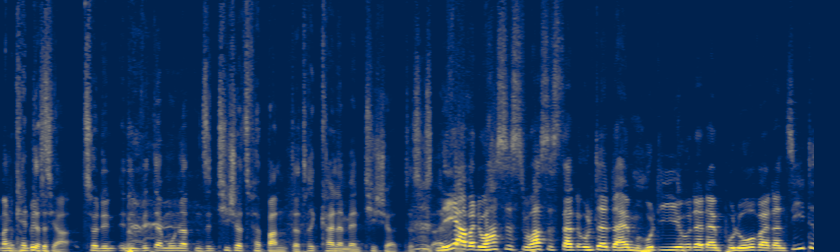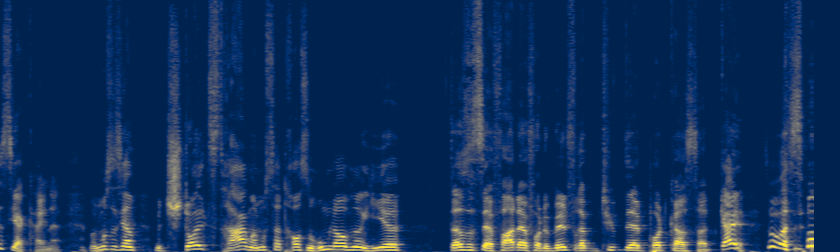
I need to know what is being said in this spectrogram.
Man Also kennt bitte. das ja. Zu den, in den Wintermonaten sind T-Shirts verbannt. Da trägt keiner mehr ein T-Shirt. Das ist einfach, Nee, aber du hast es, du hast es dann unter deinem Hoodie oder deinem Pullover, dann sieht es ja keiner. Man muss es ja mit Stolz tragen, man muss da draußen rumlaufen und hier, das ist der Vater von einem wildfremden Typen, der einen Podcast hat. Geil, so, so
